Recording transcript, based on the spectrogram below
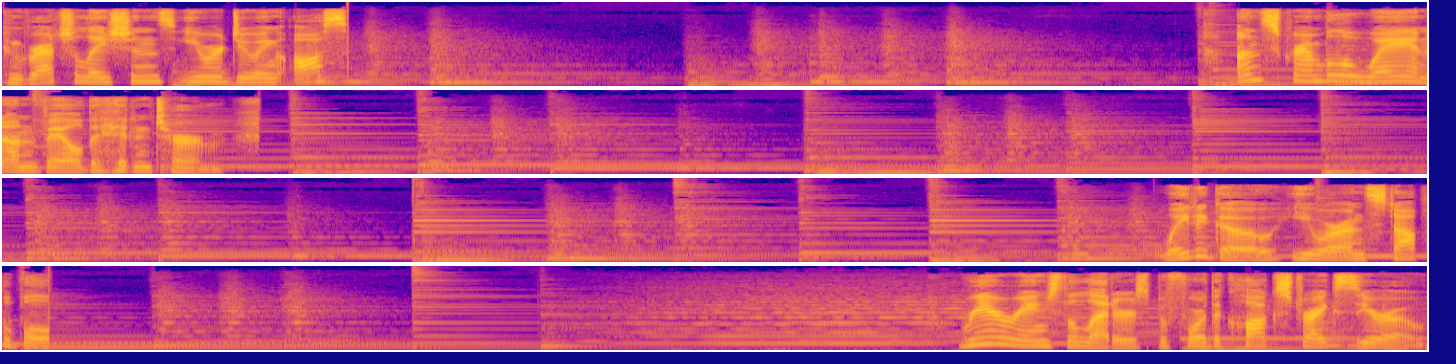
Congratulations, you are doing awesome. Unscramble away and unveil the hidden term. Way to go, you are unstoppable. Rearrange the letters before the clock strikes zero.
